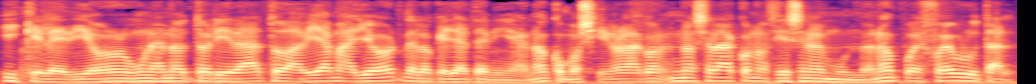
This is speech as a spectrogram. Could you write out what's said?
y que le dio una notoriedad todavía mayor de lo que ya tenía, ¿no? Como si no, no se la conociese en el mundo, ¿no? Pues fue brutal.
